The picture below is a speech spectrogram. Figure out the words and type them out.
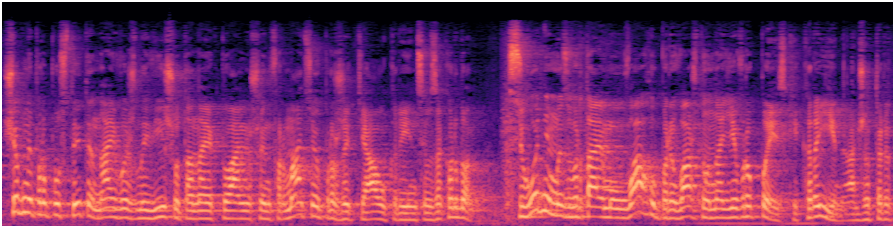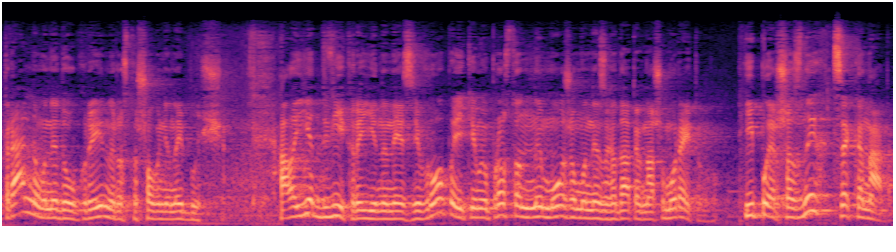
щоб не пропустити найважливішу та найактуальнішу інформацію про життя українців за кордоном. Сьогодні ми звертаємо увагу переважно на європейські країни, адже територіально вони до України розташовані найближче. Але є дві країни не з Європи, які ми просто не можемо не згадати в нашому рейтингу. І перша з них це Канада.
